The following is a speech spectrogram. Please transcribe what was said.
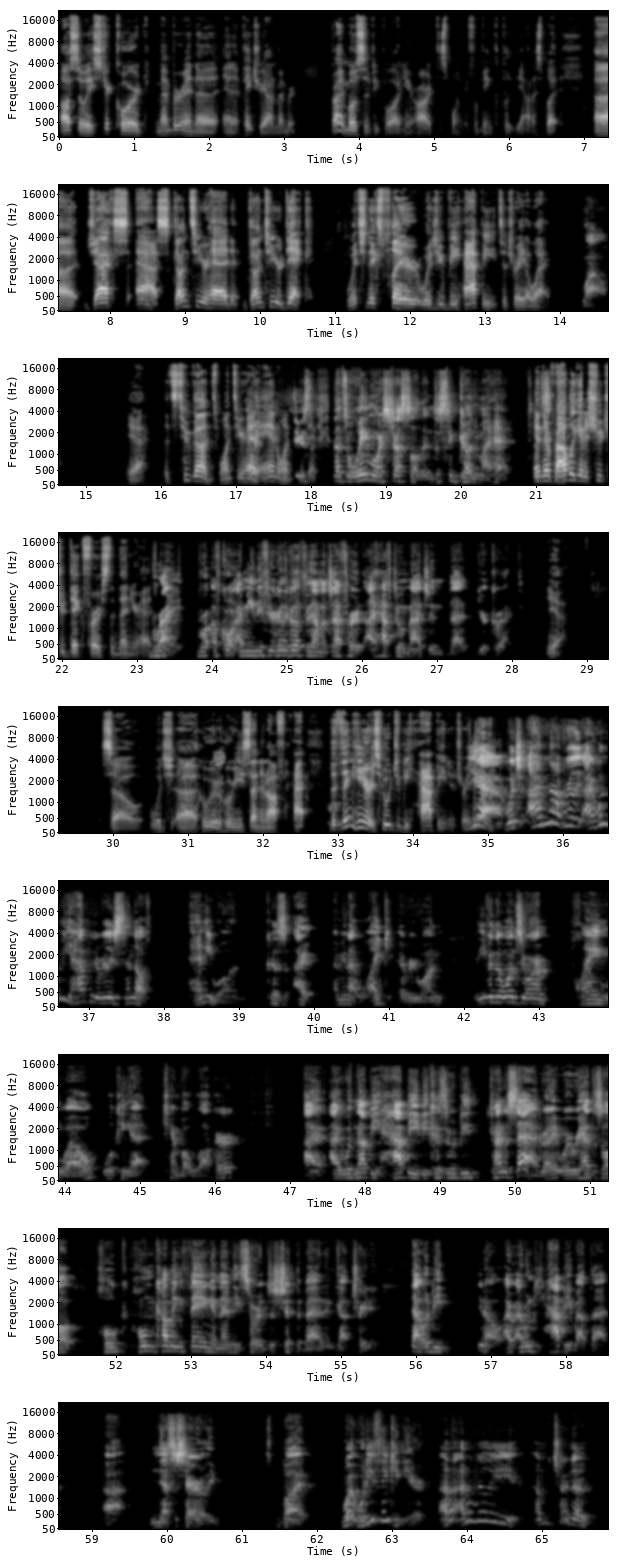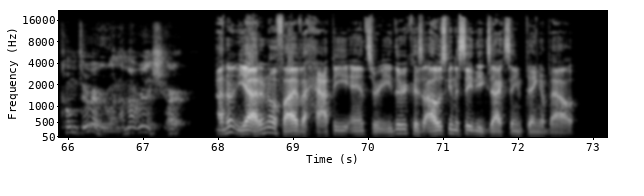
Also a Strickcord member and a and a Patreon member. Probably most of the people on here are at this point, if we're being completely honest. But uh Jax asks, gun to your head, gun to your dick. Which Knicks player would you be happy to trade away? Wow. Yeah. It's two guns, one to your head and one to your dick. that's way more stressful than just a gun in my head. And they're probably gonna shoot your dick first and then your head. right. Of course. I mean, if you're going to go through that much effort, I have to imagine that you're correct. Yeah. So, which uh who Hmm. who are you sending off? Ha- the thing here is, who would you be happy to trade? Yeah, which I'm not really. I wouldn't be happy to really send off anyone because I. I mean, I like everyone, even the ones who aren't playing well. Looking at Kemba Walker, I I would not be happy because it would be kind of sad, right? Where we had this all whole homecoming thing, and then he sort of just shit the bed and got traded. That would be, you know, I, I wouldn't be happy about that uh, necessarily. But what what are you thinking here? I don't I don't really. I'm trying to comb through everyone. I'm not really sure. I don't. Yeah, I don't know if I have a happy answer either because I was going to say the exact same thing about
